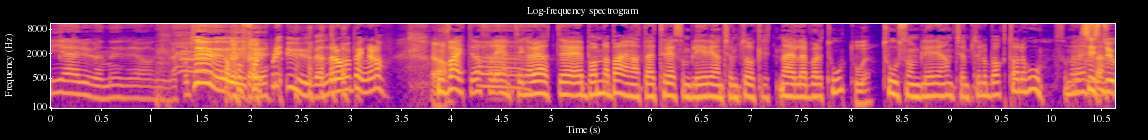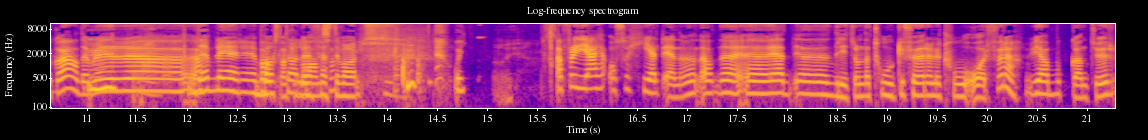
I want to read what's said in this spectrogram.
Vi er uvenner, og vi drar på tur. Ja, folk blir uvenner over penger, da. Hun vet i hvert fall én ting, og det er at det er banna bein at de tre som blir igjen, kommer til å krit- Nei, eller var det to? To, ja. To som blir igjen, kommer til å baktale hun. Siste uka, ja. Det blir mm. ja. Det blir eh, baktalefestival. Ja, fordi jeg er også helt enig med at eh, jeg, jeg driter om det er to uker før eller to år før. Jeg. Vi har booka en tur,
